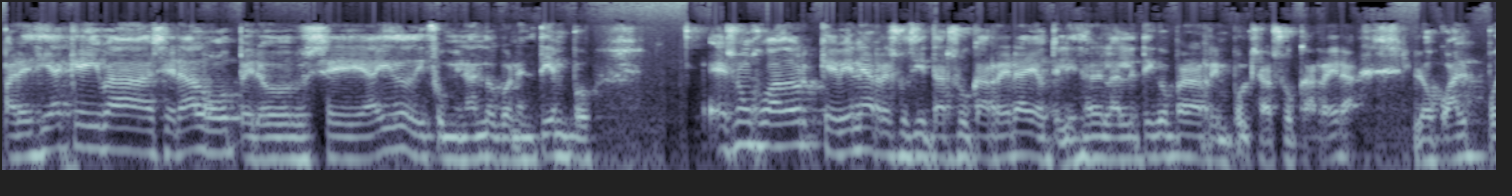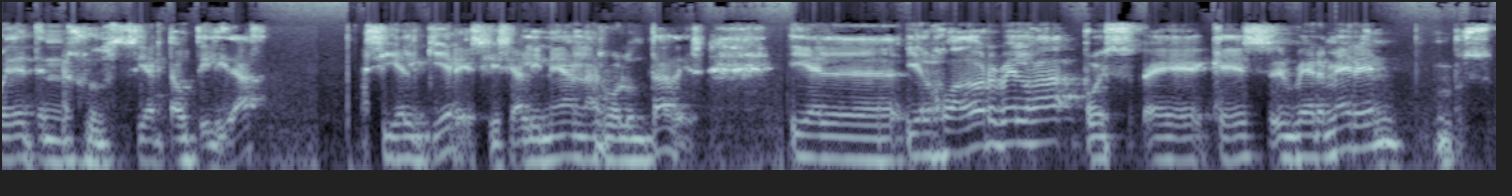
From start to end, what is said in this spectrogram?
parecía que iba a ser algo, pero se ha ido difuminando con el tiempo es un jugador que viene a resucitar su carrera y a utilizar el Atlético para reimpulsar su carrera, lo cual puede tener su cierta utilidad. si él quiere, si se alinean las voluntades. Y el, y el jugador belga, pues eh, que es Vermeeren, pues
